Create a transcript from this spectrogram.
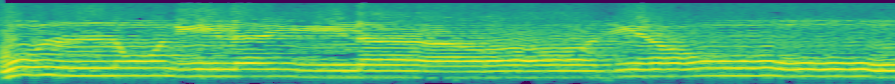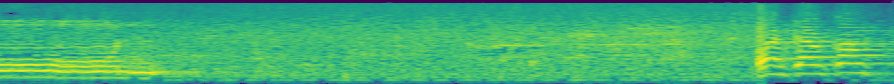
كل إلينا راجعون. وتقطعوا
